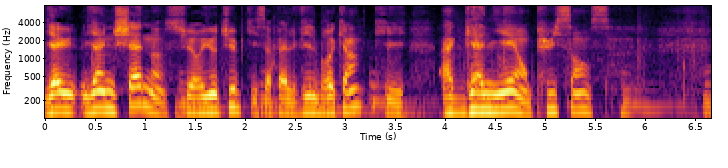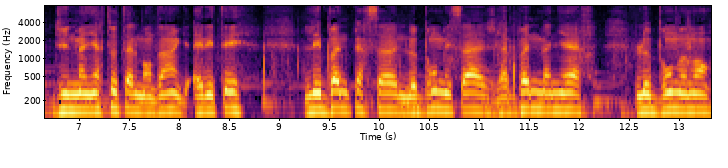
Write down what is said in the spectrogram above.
il y, a une chaîne sur YouTube qui s'appelle Villebrequin qui a gagné en puissance d'une manière totalement dingue. Elle était les bonnes personnes, le bon message, la bonne manière, le bon moment.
